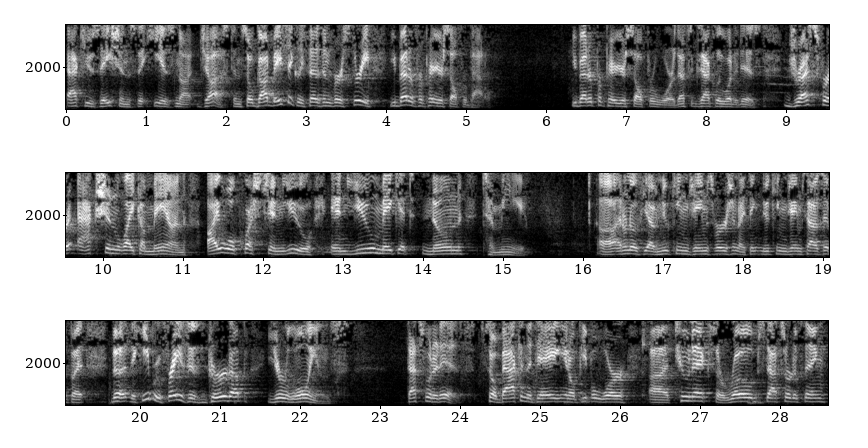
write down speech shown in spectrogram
accusations that he is not just. And so God basically says in verse 3, you better prepare yourself for battle. You better prepare yourself for war. That's exactly what it is. Dress for action like a man. I will question you and you make it known to me. Uh, I don't know if you have New King James Version. I think New King James has it, but the, the Hebrew phrase is gird up your loins. That's what it is. So back in the day, you know, people wore uh, tunics or robes, that sort of thing.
